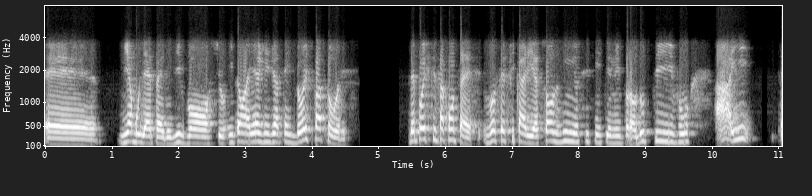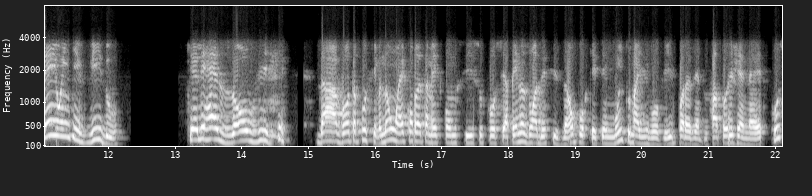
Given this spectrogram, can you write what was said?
é, minha mulher pede divórcio, então aí a gente já tem dois fatores depois que isso acontece, você ficaria sozinho, se sentindo improdutivo. Aí tem o indivíduo que ele resolve dar a volta por cima. Não é completamente como se isso fosse apenas uma decisão, porque tem muito mais envolvido, por exemplo, fatores genéticos,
